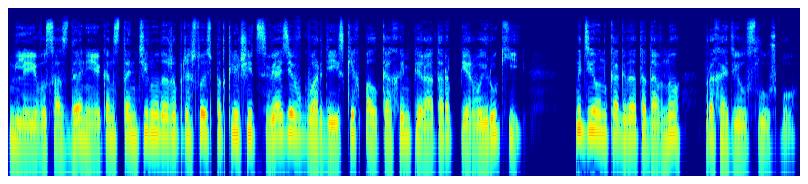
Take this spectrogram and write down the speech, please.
Для его создания Константину даже пришлось подключить связи в гвардейских полках императора первой руки, где он когда-то давно проходил службу.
